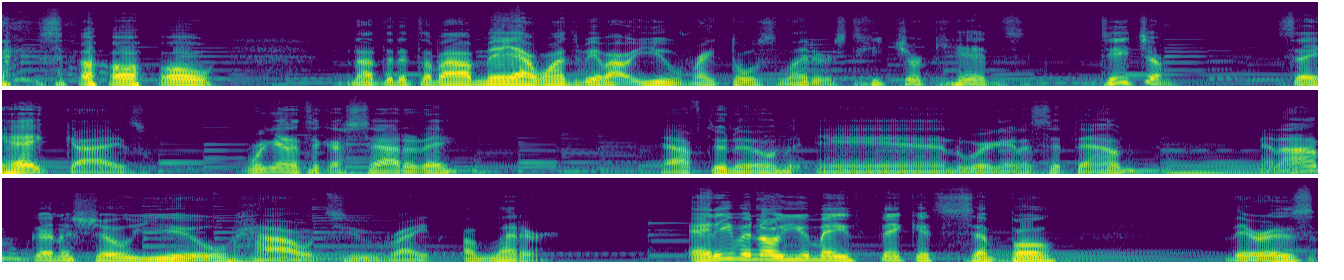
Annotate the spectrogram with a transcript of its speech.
so, not that it's about me, I want it to be about you. Write those letters. Teach your kids. Teach them. Say, Hey, guys, we're going to take a Saturday afternoon and we're going to sit down and I'm going to show you how to write a letter. And even though you may think it's simple, there is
